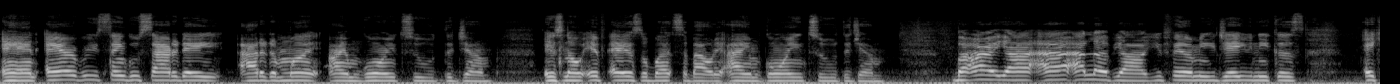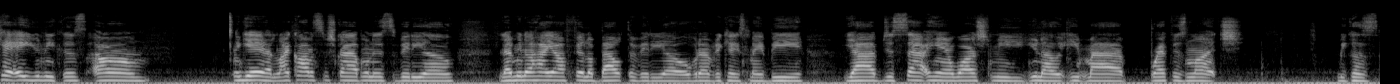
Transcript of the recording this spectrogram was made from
And every single Saturday out of the month, I am going to the gym. It's no if, ands, or buts about it. I am going to the gym. But all right, y'all. I, I love y'all. You feel me? J Uniquers, aka Uniquers. Um, yeah, like, comment, subscribe on this video. Let me know how y'all feel about the video, whatever the case may be. Y'all just sat here and watched me, you know, eat my breakfast, lunch, because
